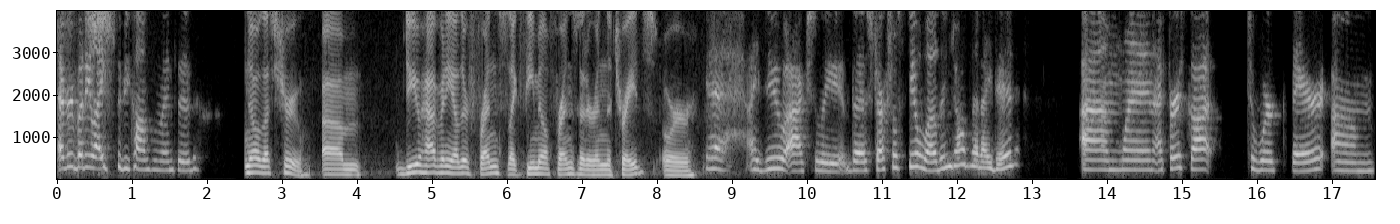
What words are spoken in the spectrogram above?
Everybody likes to be complimented. No, that's true. Um, do you have any other friends, like female friends, that are in the trades, or Yeah, I do actually. The structural steel welding job that I did, um, when I first got to work there, um,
